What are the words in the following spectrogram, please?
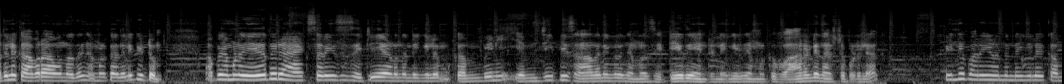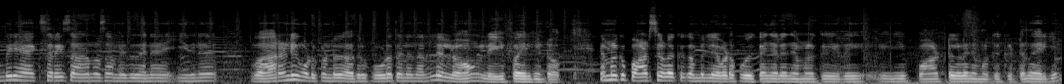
അതിൽ കവർ ആവുന്നത് നമ്മൾക്ക് അതിൽ കിട്ടും. അപ്പോൾ നമ്മൾ ഏതൊരു ആക്സറീസ് സെറ്റ് ചെയ്യുകയാണെന്നുണ്ടെങ്കിലും കമ്പനി എം ജി പി സാധനങ്ങൾ നമ്മൾ സെറ്റ് ചെയ്ത് കഴിഞ്ഞിട്ടുണ്ടെങ്കിൽ നമുക്ക് വാറണ്ടി നഷ്ടപ്പെടില്ല. പിന്നെ പറയുകയാണെന്നുണ്ടെങ്കിൽ കമ്പനി ആക്സറൈസ് ആകുന്ന സമയത്ത് തന്നെ ഇതിന് വാറണ്ടി കൊടുക്കുന്നുണ്ട്. അതിൽ കൂടെ തന്നെ നല്ല ലോങ് ലൈഫ് ആയിരിക്കും കേട്ടോ നമ്മൾക്ക് പാർട്സുകളൊക്കെ കമ്പനിയിൽ എവിടെ പോയി കഴിഞ്ഞാൽ നമ്മൾക്ക് ഇത് ഈ പാർട്ടുകൾ നമ്മൾക്ക് കിട്ടുന്നതായിരിക്കും.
